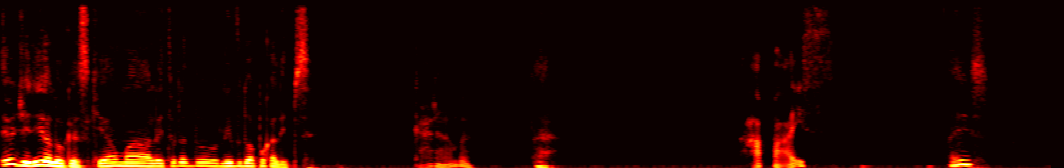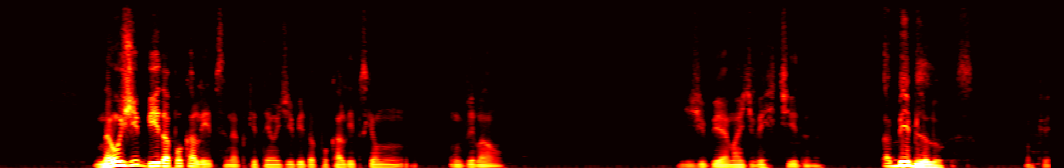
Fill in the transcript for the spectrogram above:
Eu diria, Lucas, que é uma leitura do livro do Apocalipse. Caramba. É. Rapaz. É isso. Não o gibi do Apocalipse, né? Porque tem o gibi do Apocalipse que é um, um vilão. E gibi é mais divertido, né? A Bíblia, Lucas. Ok.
